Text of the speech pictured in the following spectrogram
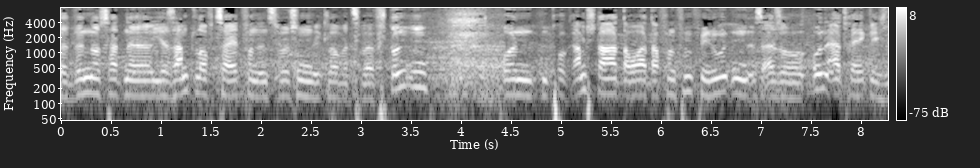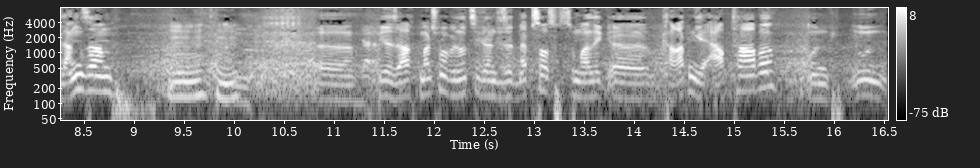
Das Windows hat eine Gesamtlaufzeit von inzwischen, ich glaube, zwölf Stunden und ein Programmstart dauert davon fünf Minuten, ist also unerträglich langsam. Mhm. Wie gesagt, manchmal benutze ich dann diese Mapsource, zumal ich äh, Karten geerbt habe. Und nun,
